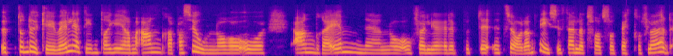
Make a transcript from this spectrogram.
Utan du kan ju välja att interagera med andra personer och, och andra ämnen och, och, följa det på ett, ett sådant vis istället för att få ett bättre flöde.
